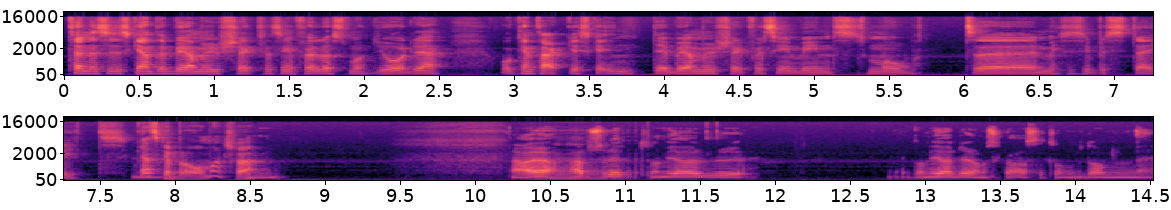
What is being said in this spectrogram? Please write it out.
Tennessee ska inte be om ursäkt för sin förlust mot Georgia. Och Kentucky ska inte be om ursäkt för sin vinst mot uh, Mississippi State. Ganska bra match va? Mm. Ja, ja absolut. De gör, de gör det de ska. Så de, de,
